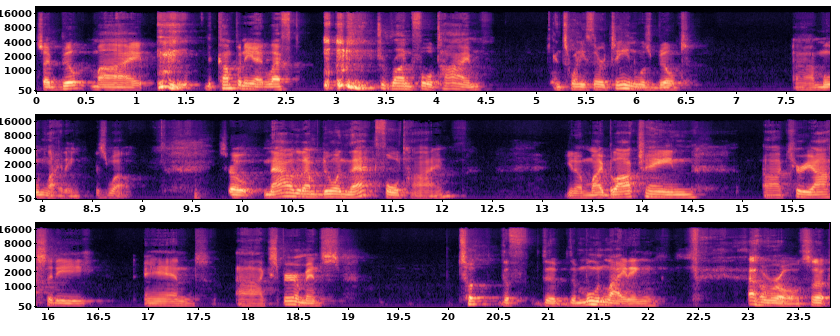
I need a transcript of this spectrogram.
So I built my the company I left to run full time in 2013 was built uh, moonlighting as well. So now that I'm doing that full time, you know, my blockchain uh, curiosity and uh, experiments took the the, the moonlighting role. So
